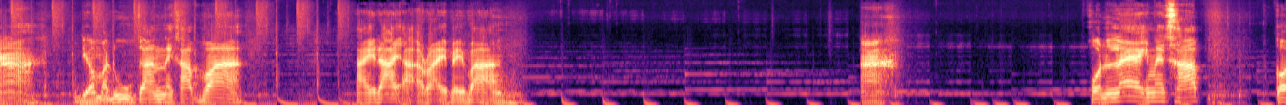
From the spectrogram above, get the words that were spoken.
อ่า เดี๋ยวมาดูกันนะครับว่า ใครได้อะไรไปบ้าง อ่าคนแรกนะครับ ก็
